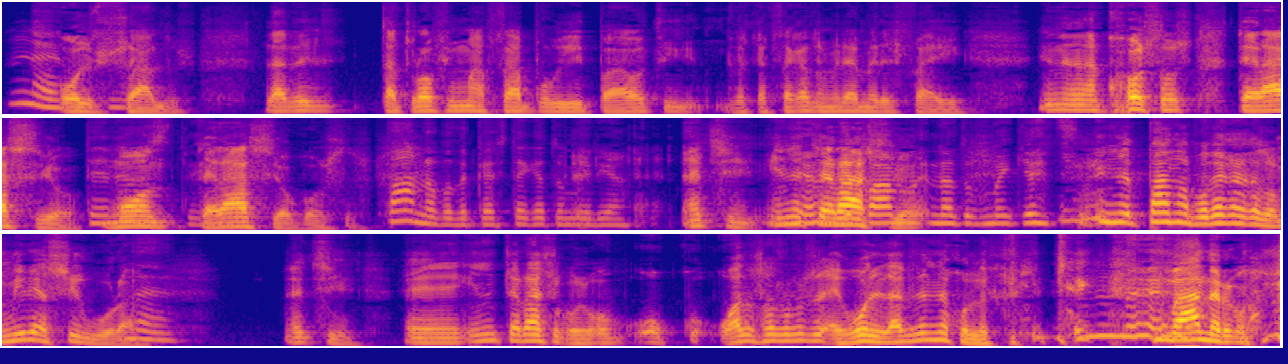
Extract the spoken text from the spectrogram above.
Ναι, όλους τους άλλους. Δηλαδή τα τρόφιμα αυτά που είπα, ότι 17 εκατομμύρια μέρες φαΐ, είναι ένα κόστος τεράστιο. Τεράστιο. Μόνο τεράστιο κόστος. Πάνω από 17 εκατομμύρια. Έτσι, Για είναι να το τεράστιο. πάμε- Να το πούμε και έτσι. Είναι πάνω από 10 εκατομμύρια σίγουρα. Ναι. Έτσι. Ε, είναι τεράστιο κόσμο. Ο, ο, ο άλλος άνθρωπος, εγώ δηλαδή δεν έχω λεφτά. Ναι. είμαι άνεργος.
